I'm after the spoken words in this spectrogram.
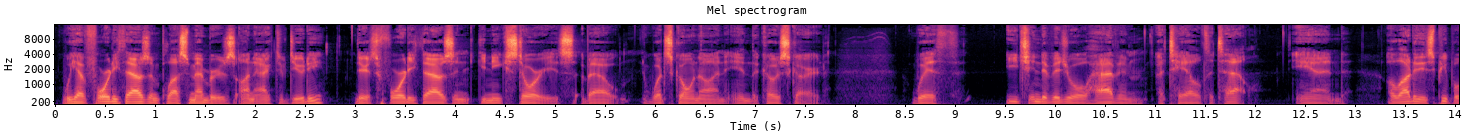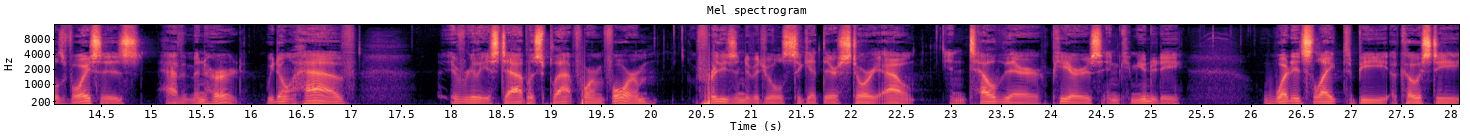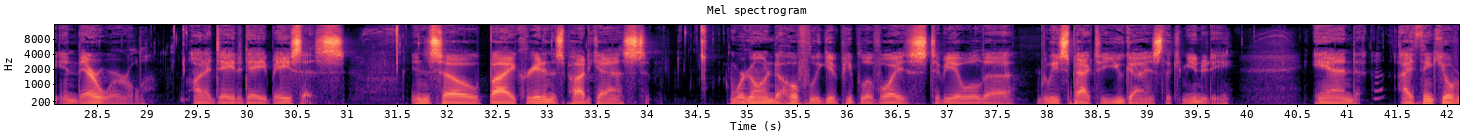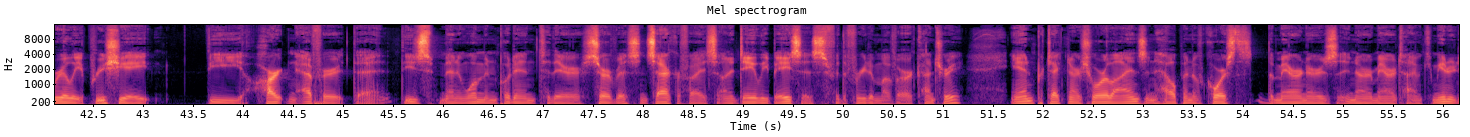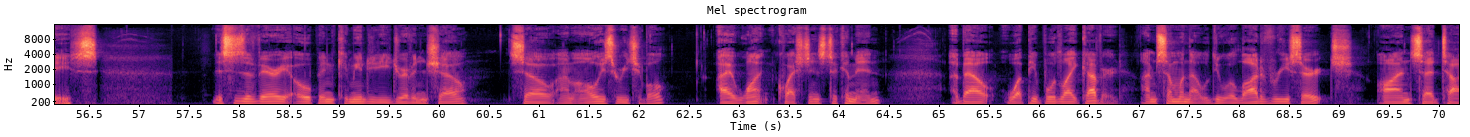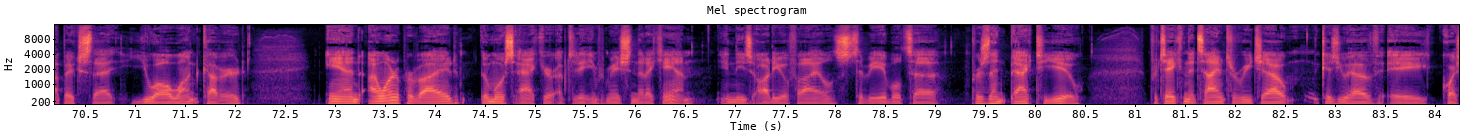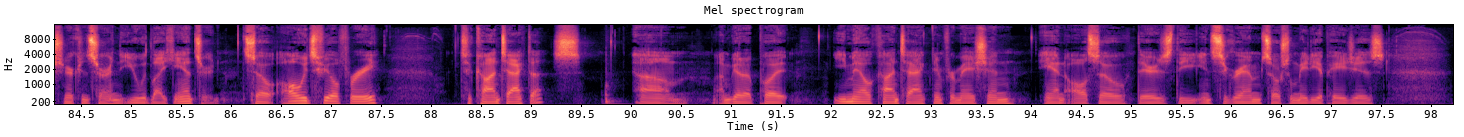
we have 40,000 plus members on active duty. There's 40,000 unique stories about what's going on in the Coast Guard, with each individual having a tale to tell. And a lot of these people's voices haven't been heard. We don't have a really established platform for for these individuals to get their story out and tell their peers in community what it's like to be a coastie in their world on a day-to-day basis. And so by creating this podcast, we're going to hopefully give people a voice to be able to release back to you guys, the community. And I think you'll really appreciate the heart and effort that these men and women put into their service and sacrifice on a daily basis for the freedom of our country and protecting our shorelines and helping, of course, the mariners in our maritime communities. This is a very open, community driven show, so I'm always reachable. I want questions to come in about what people would like covered. I'm someone that will do a lot of research on said topics that you all want covered and I want to provide the most accurate, up to date information that I can in these audio files to be able to present back to you for taking the time to reach out because you have a question or concern that you would like answered. So always feel free to contact us. Um, I'm going to put email contact information and also there's the Instagram social media pages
